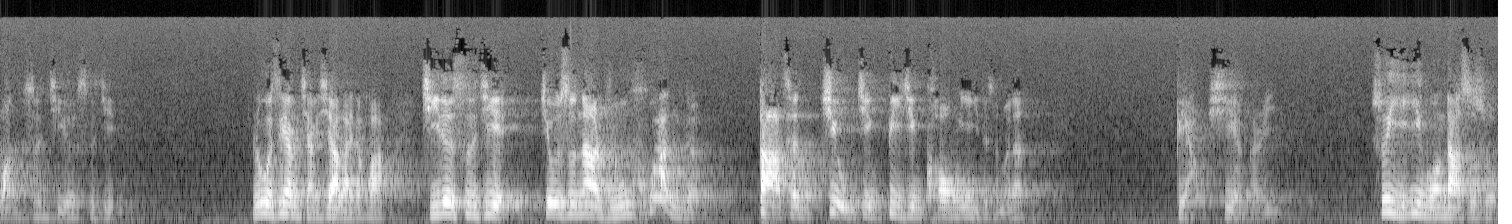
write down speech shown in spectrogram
往生极乐世界。如果这样讲下来的话，极乐世界就是那如幻的大乘究竟毕竟空义的什么呢？表现而已。所以印光大师说：“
